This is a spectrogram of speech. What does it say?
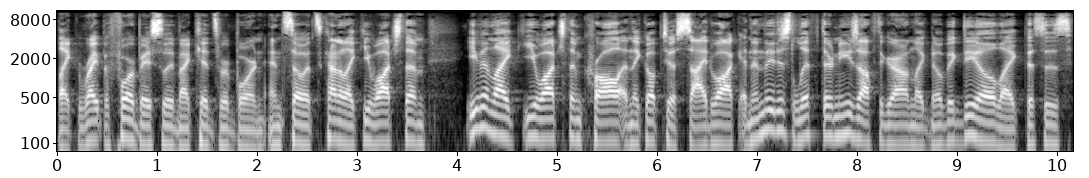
like right before basically my kids were born. And so it's kind of like you watch them, even like you watch them crawl and they go up to a sidewalk and then they just lift their knees off the ground like no big deal. Like this is,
